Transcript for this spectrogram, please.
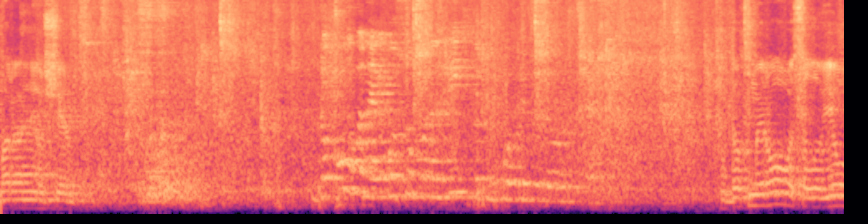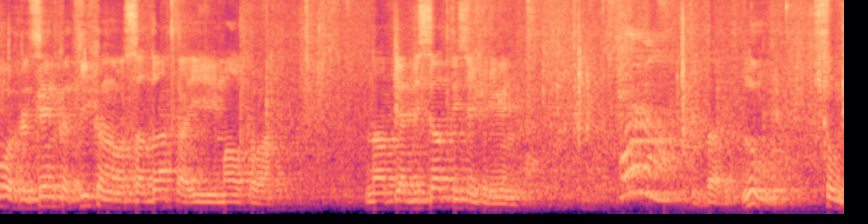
Моральний ущерб. Попри До Соловйова, Гриценка, Тихонова, Садака і Малкова. На 50 тисяч гривень. Кожного? Да. Ну, в сумі.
